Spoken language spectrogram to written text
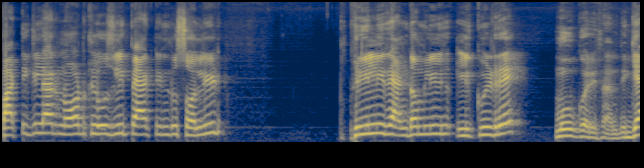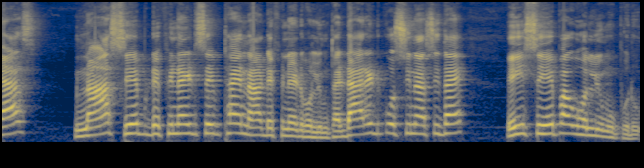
particular not closely packed into solid freely randomly liquid रे मुव कर गैस ना सेप डेफिनाइट सेप थाए ना डेफिनाइट वॉल्यूम था डायरेक्ट क्वेश्चन आसी था सेप आउ वॉल्यूम उपरु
